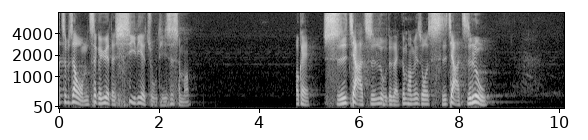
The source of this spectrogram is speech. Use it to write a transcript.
知不知道我们这个月的系列主题是什么？OK，十架之路，对不对？跟旁边说十架之路。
